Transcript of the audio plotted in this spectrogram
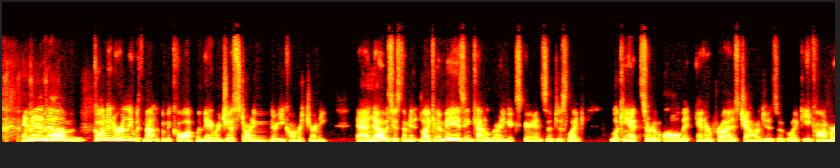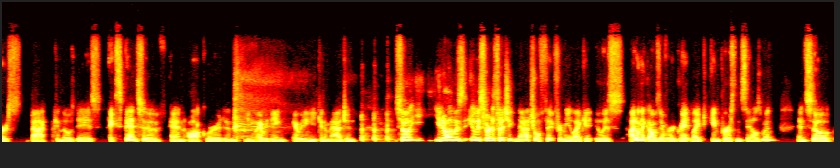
and then um, got in early with Mountain Equipment Co-op when they were just starting their e-commerce journey, and mm-hmm. that was just I mean like an amazing kind of learning experience of just like looking at sort of all the enterprise challenges of like e-commerce back in those days expensive and awkward and you know everything everything you can imagine so you know it was it was sort of such a natural fit for me like it, it was i don't think i was ever a great like in-person salesman and so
